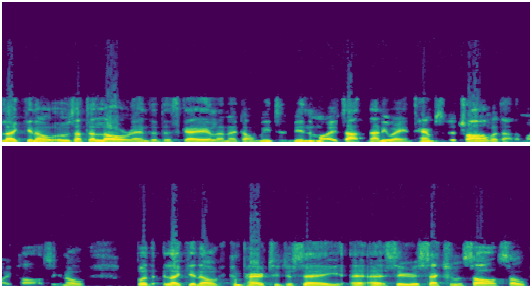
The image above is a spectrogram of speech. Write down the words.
like you know it was at the lower end of the scale, and I don't mean to minimise that in any way in terms of the trauma that it might cause, you know, but like you know compared to just say a, a serious sexual assault. So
